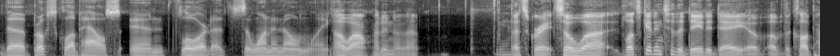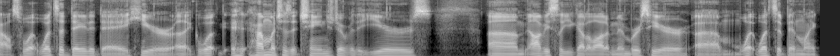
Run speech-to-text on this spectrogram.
the Brooks Clubhouse in Florida. It's the one and only. Oh wow, I didn't know that. Yeah. That's great. So uh, let's get into the day to day of of the clubhouse. What what's a day to day here? Like what? How much has it changed over the years? Um, obviously, you got a lot of members here. Um, what what's it been like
